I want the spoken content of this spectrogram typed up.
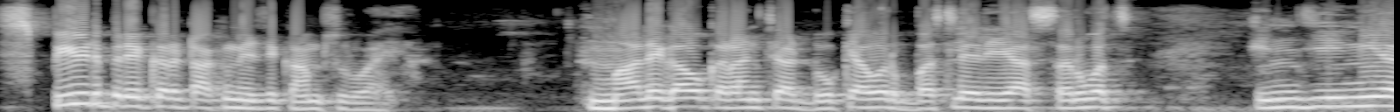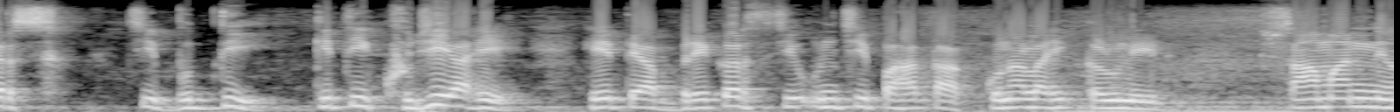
स्पीड ब्रेकर टाकण्याचे काम सुरू आहे. मालेगावकरांच्या डोक्यावर बसलेल्या या सर्वच इंजिनियर्सची बुद्धी किती खुजी आहे हे त्या ब्रेकर्सची उंची पाहता कुणालाही कळून येईल सामान्य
